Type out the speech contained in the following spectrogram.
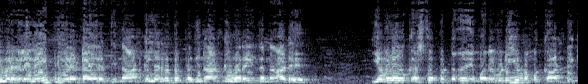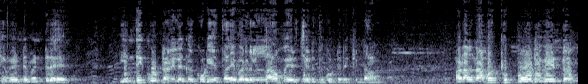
இவர்களை வைத்து இரண்டாயிரத்தி நான்கிலிருந்து பதினான்கு வரை இந்த நாடு எவ்வளவு கஷ்டப்பட்டதை மறுபடியும் நமக்கு காண்பிக்க வேண்டும் என்று இந்தி கூட்டணியில் இருக்கக்கூடிய தலைவர்கள் எல்லாம் முயற்சி எடுத்துக் கொண்டிருக்கின்றார் ஆனால் நமக்கு மோடி வேண்டும்.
